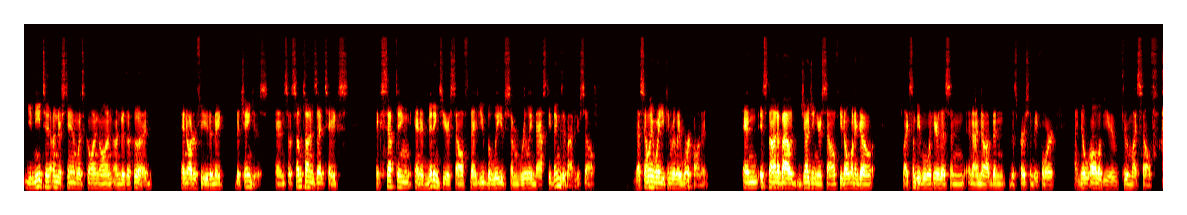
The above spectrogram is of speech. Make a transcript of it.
you need to understand what's going on under the hood in order for you to make the changes. And so sometimes that takes accepting and admitting to yourself that you believe some really nasty things about yourself. That's the only way you can really work on it. And it's not about judging yourself. You don't want to go, like some people will hear this and and i know i've been this person before. I know all of you through myself.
